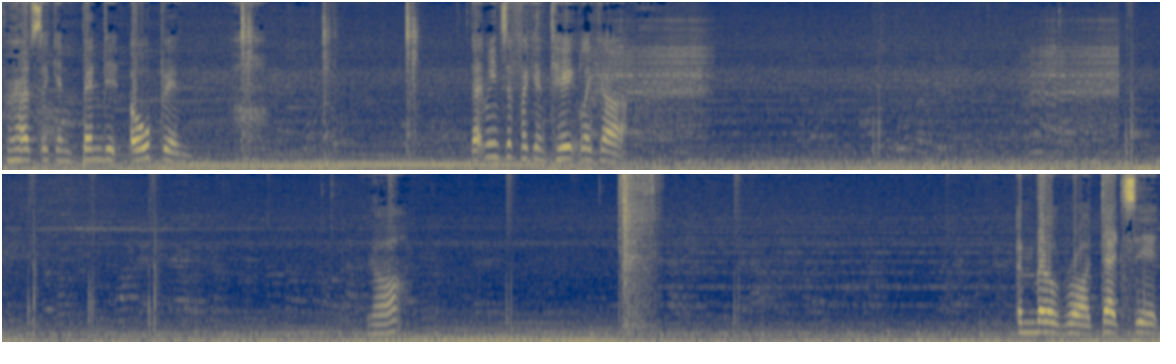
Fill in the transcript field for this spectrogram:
Perhaps I can bend it open. That means if I can take like a... No. A metal rod, that's it.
